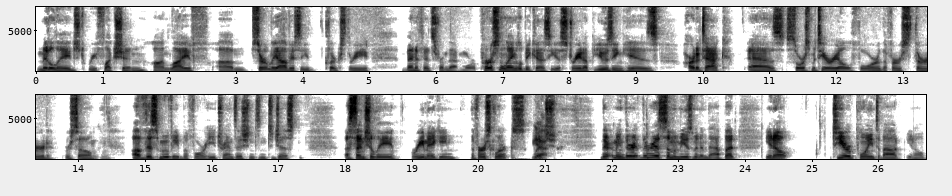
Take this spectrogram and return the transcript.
middle-aged reflection on life. Um, certainly, obviously, Clerks Three benefits from that more personal angle because he is straight up using his heart attack as source material for the first third or so. Mm-hmm of this movie before he transitions into just essentially remaking the first Clerks, which yeah. there I mean there there is some amusement in that, but you know, to your point about, you know,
